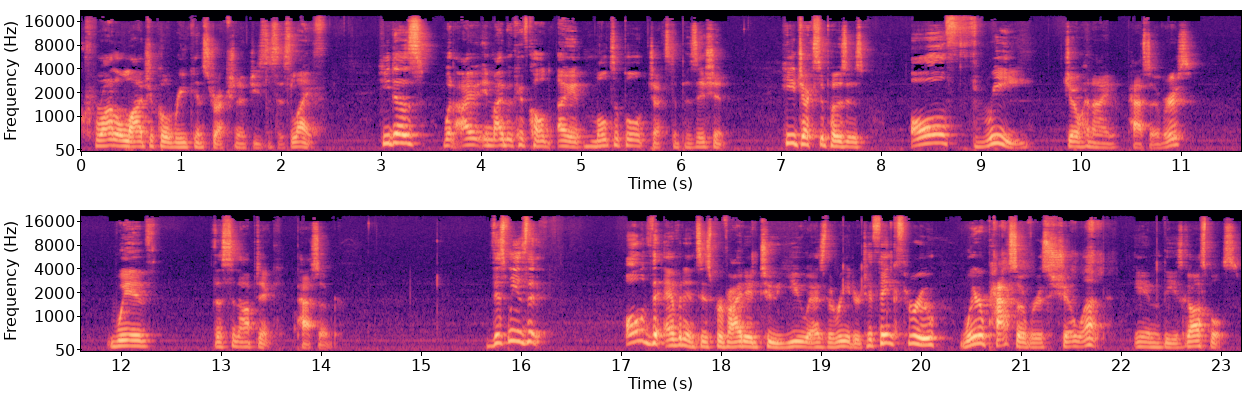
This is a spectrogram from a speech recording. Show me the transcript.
chronological reconstruction of Jesus' life. He does what I in my book have called a multiple juxtaposition. He juxtaposes all three Johannine Passovers with the synoptic Passover. This means that all of the evidence is provided to you as the reader to think through where Passovers show up in these Gospels.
